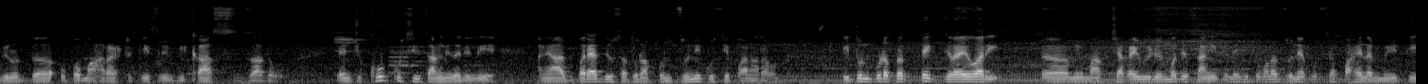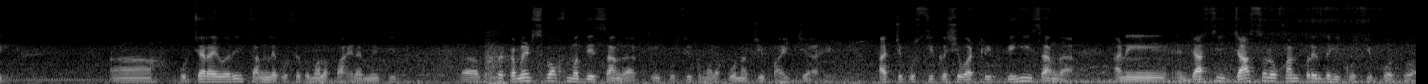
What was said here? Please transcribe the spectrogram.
विरुद्ध उपमहाराष्ट्र केसरी विकास जाधव. यांची खूप कुस्ती चांगली झालेली आहे आणि आज बऱ्याच दिवसातून आपण जुनी कुस्ती पाहणार आहोत. इथून पुढं प्रत्येक रविवारी मी मागच्या काही व्हिडिओमध्ये सांगितलेलं आहे की तुम्हाला जुन्या कुस्त्या पाहायला मिळतील. पुढच्या रविवारी चांगल्या कुस्त्या तुम्हाला पाहायला मिळतील. फक्त कमेंट्स बॉक्समध्ये सांगा की कुस्ती तुम्हाला कोणाची पाहिजे आहे. आजची कुस्ती कशी वाटली तेही सांगा आणि जास्तीत जास्त लोकांपर्यंत ही कुस्ती पोहोचवा.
